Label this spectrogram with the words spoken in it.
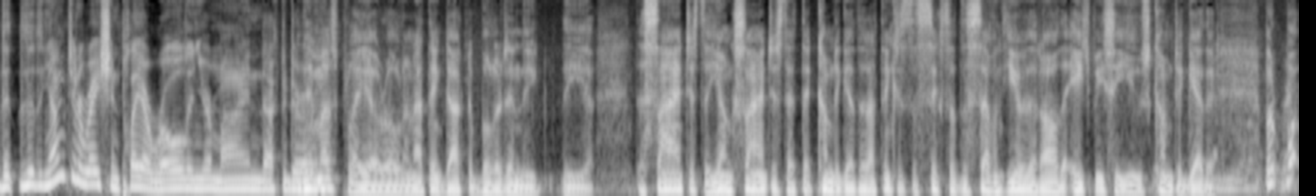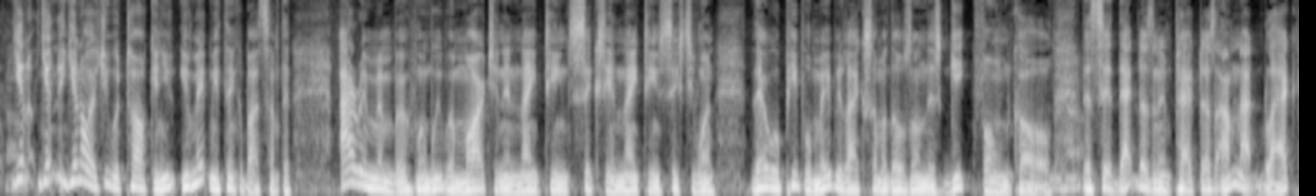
the young generation play a role in your mind, Dr. Durley? They must play a role, and I think Dr. Bullard and the the uh, the scientists, the young scientists that, that come together. I think it's the sixth or the seventh year that all the HBCUs come together. But what you know, you, you know, as you were talking, you, you made me think about something. I remember when we were marching in 1960 and 1961, there were people, maybe like some of those on this geek phone call, uh-huh. that said that doesn't impact us. I'm not black.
